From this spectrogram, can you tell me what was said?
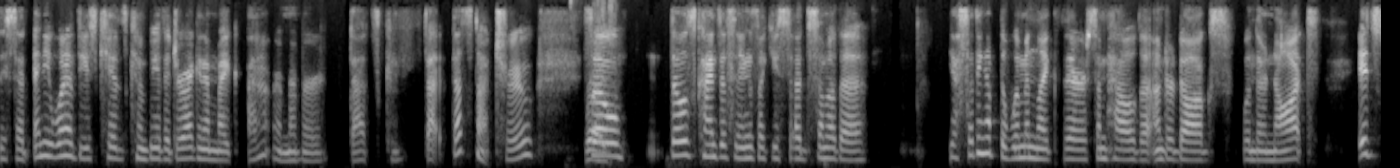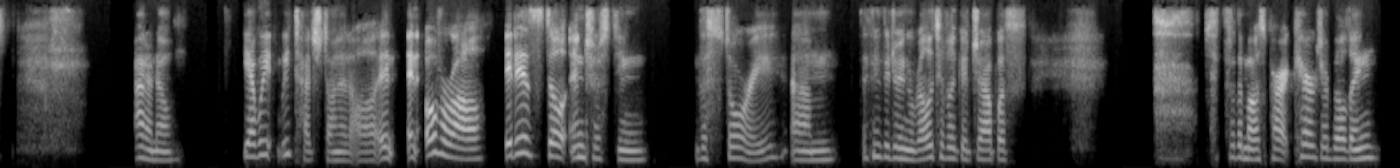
they said any one of these kids can be the dragon. I'm like, I don't remember. That's that that's not true. Right. So those kinds of things, like you said, some of the yeah, setting up the women like they're somehow the underdogs when they're not. It's I don't know. Yeah, we we touched on it all, and and overall, it is still interesting. The story. Um, I think they're doing a relatively good job with, for the most part, character building.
